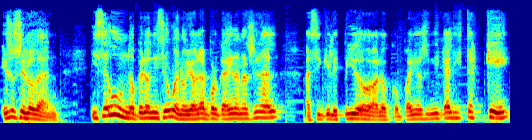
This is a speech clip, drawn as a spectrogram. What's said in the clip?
eso se lo dan. Y segundo, Perón dice, bueno, voy a hablar por cadena nacional, así que les pido a los compañeros sindicalistas que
